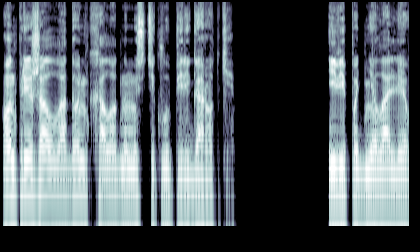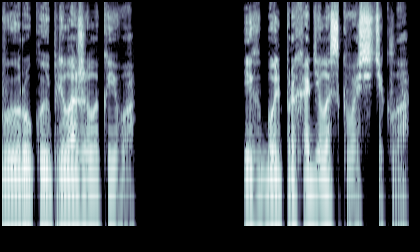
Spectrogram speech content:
Он прижал ладонь к холодному стеклу перегородки. Иви подняла левую руку и приложила к его. Их боль проходила сквозь стекло.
